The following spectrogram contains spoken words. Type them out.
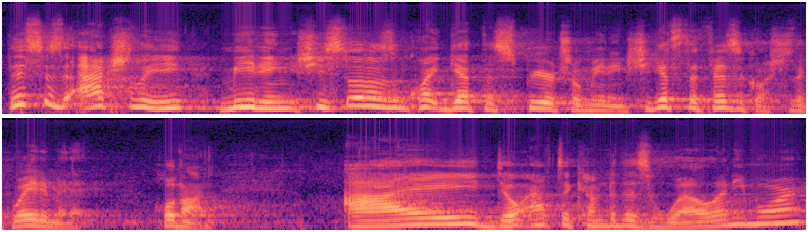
This is actually meeting, she still doesn't quite get the spiritual meaning. She gets the physical. She's like, wait a minute, hold on. I don't have to come to this well anymore.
